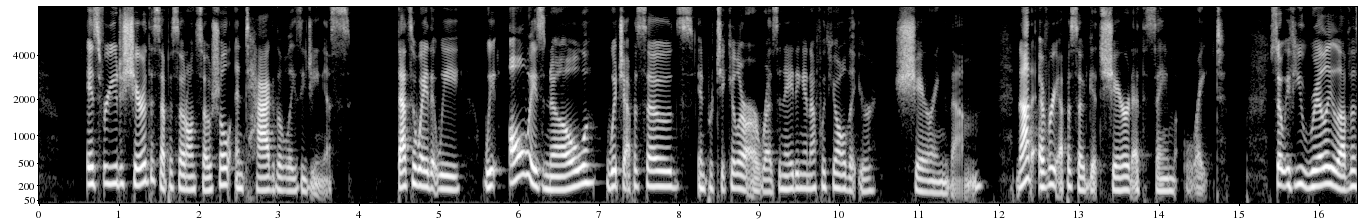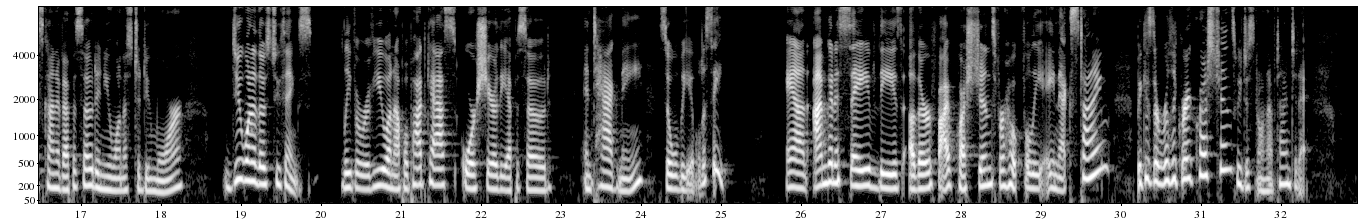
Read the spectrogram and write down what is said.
is for you to share this episode on social and tag the Lazy Genius. That's a way that we we always know which episodes in particular are resonating enough with y'all that you're sharing them. Not every episode gets shared at the same rate. So if you really love this kind of episode and you want us to do more, do one of those two things. Leave a review on Apple Podcasts or share the episode and tag me so we'll be able to see. And I'm going to save these other five questions for hopefully a next time because they're really great questions. We just don't have time today.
